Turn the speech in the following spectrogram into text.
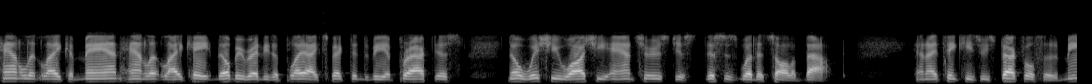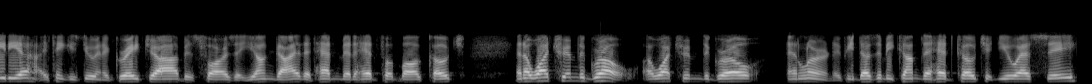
handle it like a man, handle it like, hey, they'll be ready to play. I expect them to be at practice. No wishy washy answers, just this is what it's all about. And I think he's respectful for the media. I think he's doing a great job as far as a young guy that hadn't been a head football coach. And I watch him to grow. I watch him to grow and learn. If he doesn't become the head coach at USC,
